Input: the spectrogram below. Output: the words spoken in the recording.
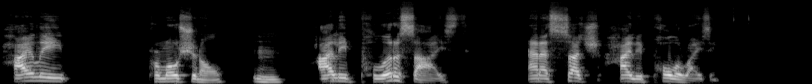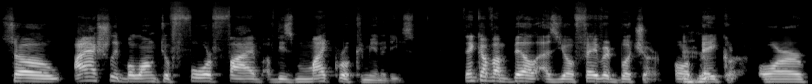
highly promotional, mm-hmm. highly politicized, and as such, highly polarizing. So I actually belong to four or five of these micro communities think of Bill as your favorite butcher or mm-hmm. baker, or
